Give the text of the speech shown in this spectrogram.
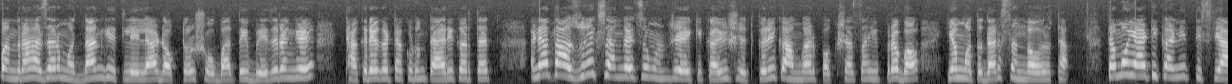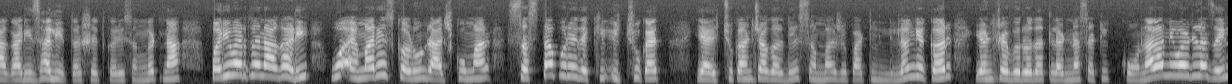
पंधरा हजार मतदान घेतलेल्या डॉक्टर शोभाते बेजरंगे ठाकरे गटाकडून तयारी करतात आणि आता अजून एक सांगायचं म्हणजे एकेकाळी शेतकरी कामगार पक्षाचाही प्रभाव या मतदारसंघावर होता. त्यामुळे या ठिकाणी तिसरी आघाडी झाली तर शेतकरी संघटना परिवर्तन आघाडी व एम आर एसकडून राजकुमार सस्तापुरे देखील इच्छुक आहेत. या इच्छुकांच्या गर्दीत संभाजी पाटील निलंगेकर यांच्या विरोधात लढण्यासाठी कोणाला निवडलं जाईल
